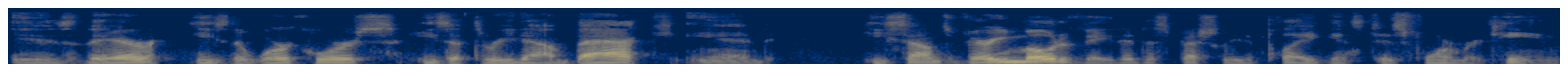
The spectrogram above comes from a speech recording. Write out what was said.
is there. He's the workhorse. He's a three down back, and he sounds very motivated, especially to play against his former team.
